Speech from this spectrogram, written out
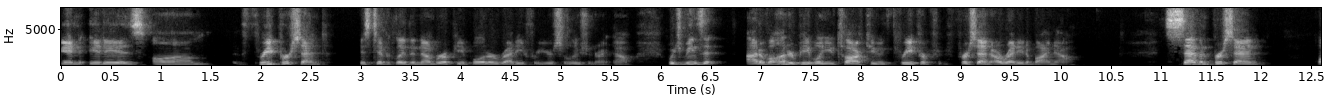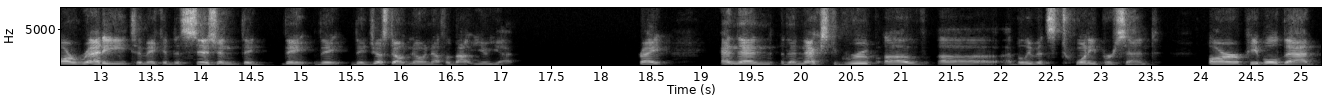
and it is um three percent is typically the number of people that are ready for your solution right now, which means that out of 100 people you talk to, 3% are ready to buy now. 7% are ready to make a decision. They, they, they, they just don't know enough about you yet. Right. And then the next group of, uh, I believe it's 20%, are people that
